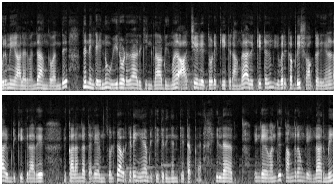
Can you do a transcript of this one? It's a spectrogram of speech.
உரிமையாளர் வந்து அங்கே வந்து நீங்கள் இன்னும் உயிரோட தான் இருக்கீங்களா? அப்படிங்கிற மாதிரி ஆச்சரியத்தோடு கேட்குறாங்க அது கேட்டதும் இவருக்கு அப்படியே ஷாக் ஆகிடுது என்னடா இப்படி கேட்குறாரு கலங்காத்தலே அப்படின்னு சொல்லிட்டு அவர்கிட்ட ஏன் அப்படி கேட்குறீங்கன்னு கேட்டப்ப இல்லை இங்கே வந்து தங்குறவங்க எல்லாருமே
